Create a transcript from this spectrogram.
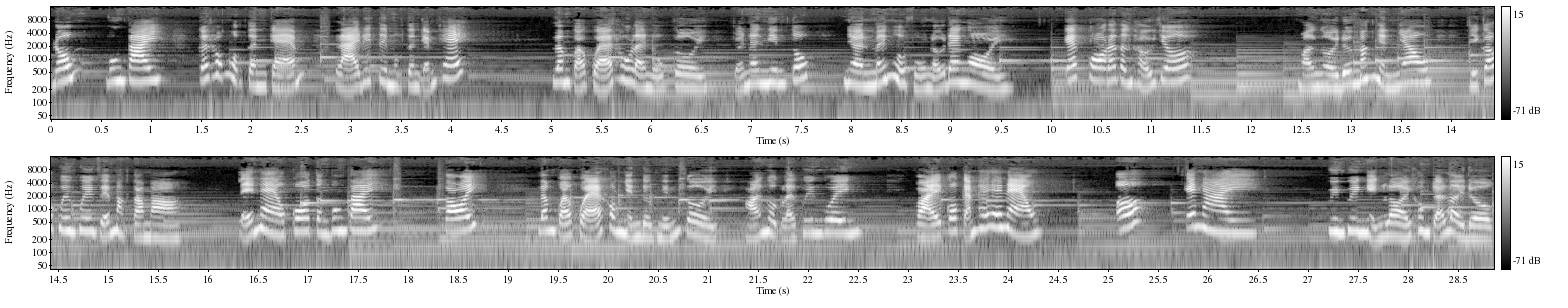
Đúng, buông tay, kết thúc một tình cảm, lại đi tìm một tình cảm khác. Lâm quả quả thu lại nụ cười, trở nên nghiêm túc, nhìn mấy người phụ nữ đang ngồi. Các cô đã từng thử chưa? Mọi người đưa mắt nhìn nhau, chỉ có Quyên Quyên vẻ mặt tò mò. Lẽ nào cô từng buông tay? Tôi? Lâm quả quả không nhịn được mỉm cười, hỏi ngược lại Quyên Quyên. Vậy cô cảm thấy thế nào? Ớ, cái này... Quyên Quyên nghẹn lời không trả lời được.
